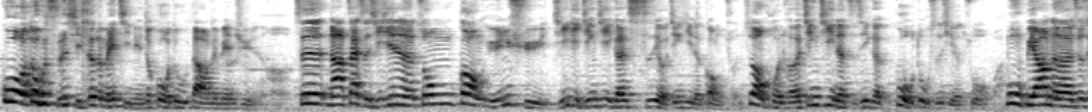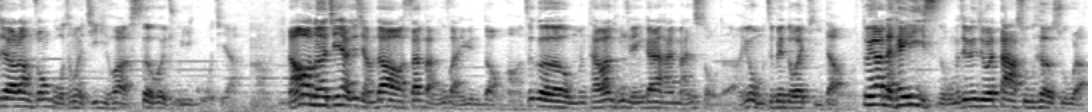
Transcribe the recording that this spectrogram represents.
过渡时期真的没几年就过渡到那边去了啊。是，那在此期间呢，中共允许集体经济跟私有经济的共存，这种混合经济呢，只是一个过渡时期的做法，目标呢就是要让中国成为集体化的社会主义国家啊。然后呢，接下来就讲到三反五反运动啊，这个我们台湾同学应该还蛮熟的，因为我们这边都会提到对岸的黑历史，我们这边就会大书特书了。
